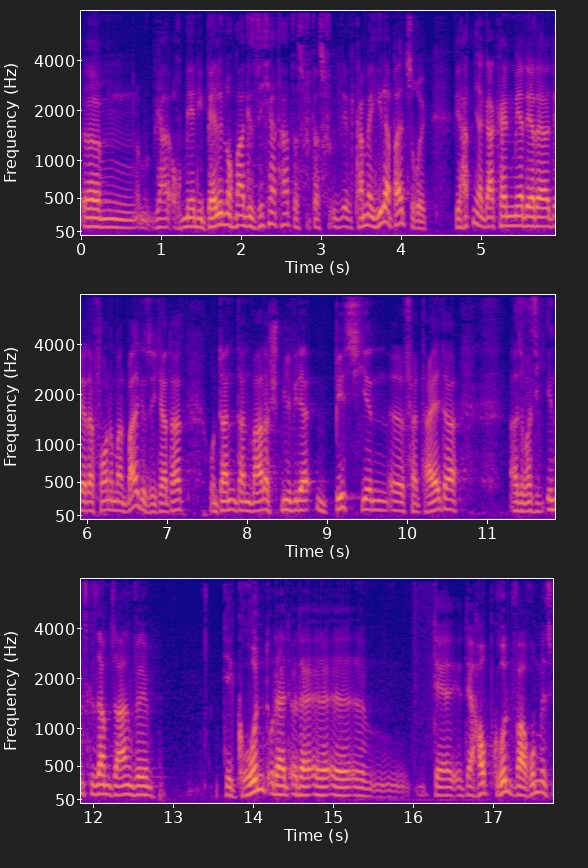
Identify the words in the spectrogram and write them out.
ähm, ja auch mehr die Bälle nochmal gesichert hat. Das, das kam ja jeder Ball zurück. Wir hatten ja gar keinen mehr, der, da- der da vorne mal einen Ball gesichert hat. Und dann, dann war das Spiel wieder ein bisschen äh, verteilter. Also was ich insgesamt sagen will, der Grund oder, oder äh, äh, der, der Hauptgrund, warum, es,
